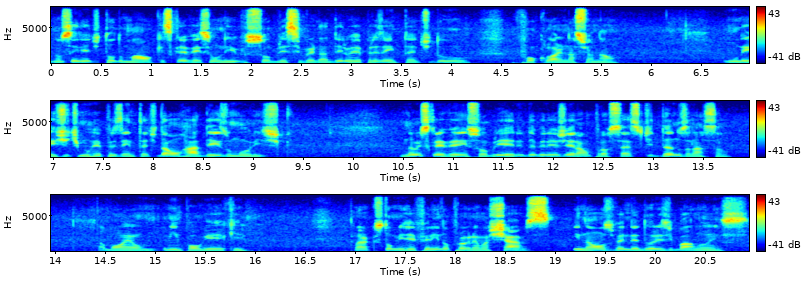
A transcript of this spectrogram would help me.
não seria de todo mal que escrevesse um livro sobre esse verdadeiro representante do folclore nacional um legítimo representante da honradez humorística. Não escreverem sobre ele deveria gerar um processo de danos à nação. Tá bom, eu me empolguei aqui. Claro que estou me referindo ao programa Chaves e não aos vendedores de balões.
